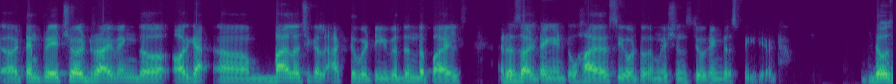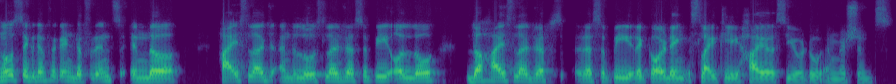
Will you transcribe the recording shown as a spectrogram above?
uh, temperature driving the um, biological activity within the piles resulting into higher CO2 emissions during this period. There was no significant difference in the high sludge and the low sludge recipe, although the high sludge recipe recording slightly higher CO2 emissions.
